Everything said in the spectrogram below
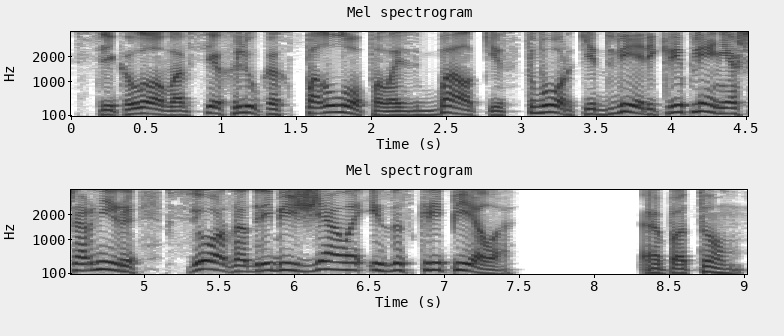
стекло во всех люках полопалось, балки, створки, двери, крепления, шарниры, все задребезжало и заскрипело. А потом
